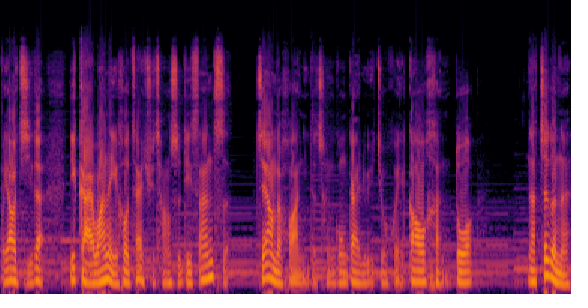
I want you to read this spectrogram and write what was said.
不要急的。你改完了以后再去尝试第三次，这样的话你的成功概率就会高很多。那这个呢，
